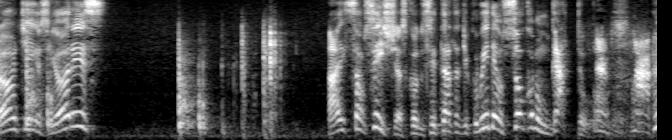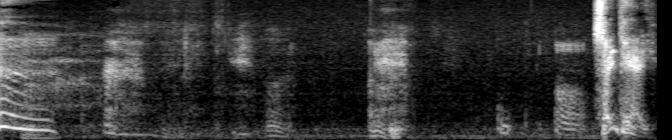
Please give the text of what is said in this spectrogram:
Prontinho, senhores? As salsichas, quando se trata de comida, eu sou como um gato. Sentem aí.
